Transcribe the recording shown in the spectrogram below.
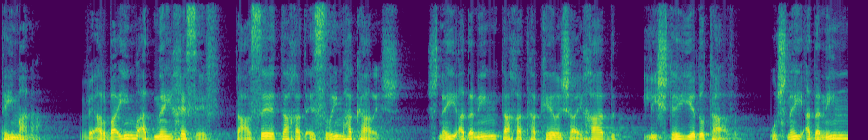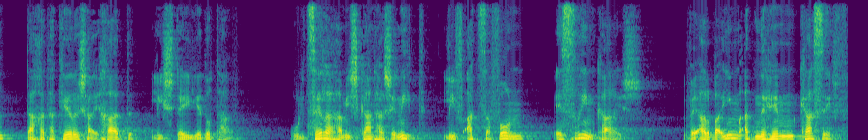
תימנה, וארבעים אדני כסף תעשה תחת עשרים הקרש, שני אדנים תחת הקרש האחד לשתי ידותיו, ושני אדנים תחת הקרש האחד לשתי ידותיו. ולצלע המשכן השנית, לפאת צפון, עשרים קרש, וארבעים אדניהם כסף,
